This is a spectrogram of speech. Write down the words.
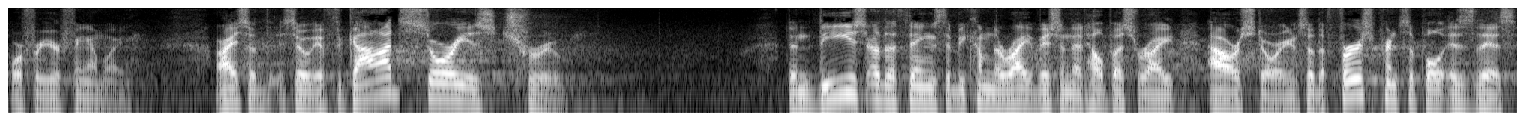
or for your family. All right, so, so if God's story is true, then these are the things that become the right vision that help us write our story. And so the first principle is this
